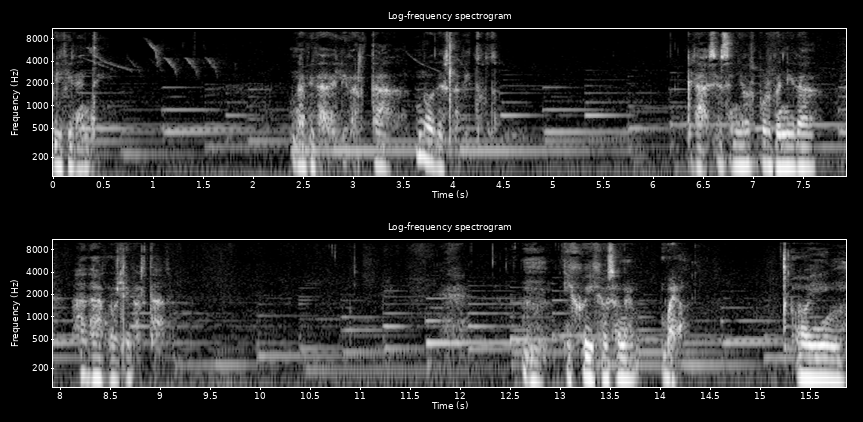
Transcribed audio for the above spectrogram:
Vivir en ti. Una vida de libertad, no de esclavitud. Gracias, Señor, por venir a, darnos libertad. Mm, Hijo y Josana, bueno, hoy,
